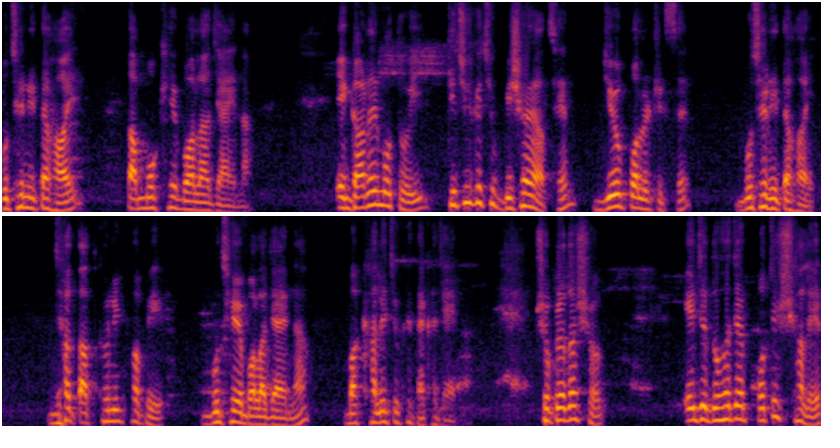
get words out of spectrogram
বুঝে নিতে হয়, তা মুখে বলা যায় না। এই গানের মতোই কিছু কিছু বিষয় আছে জিও পলিটিক্সে বুঝে নিতে হয়, যা তাৎক্ষণিকভাবে বুঝিয়ে বলা যায় না। বা খালি চোখে দেখা যায় না। সুপ্রিয় দর্শক, এই যে দু হাজার পঁচিশ সালের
